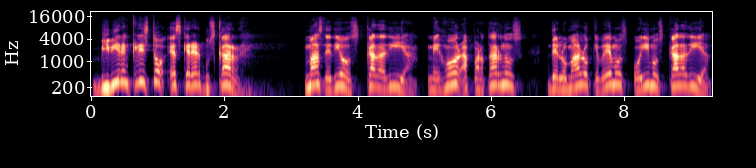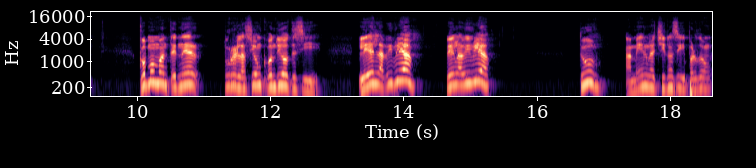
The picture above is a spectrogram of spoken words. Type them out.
Vivir en Cristo es querer buscar más de Dios cada día, mejor apartarnos de lo malo que vemos, oímos cada día ¿Cómo mantener tu relación con Dios? Decir, ¿lees la Biblia? ¿Leen la Biblia? ¿Tú? Amén, la china sí, perdón,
